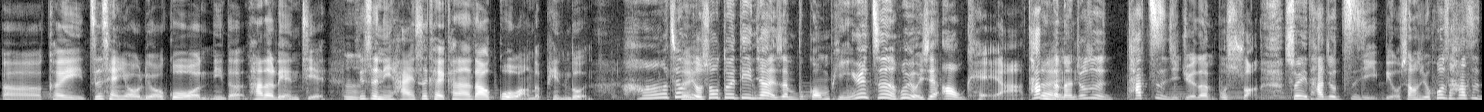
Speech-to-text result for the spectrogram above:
呃可以之前有留过你的他的连接，其实你还是可以看得到过往的评论。啊，这样有时候对店家也是很不公平，因为真的会有一些 OK 啊，他可能就是他自己觉得很不爽，所以他就自己留上去，或者他是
